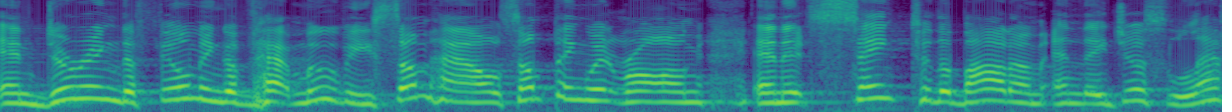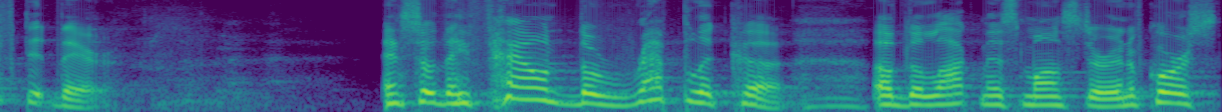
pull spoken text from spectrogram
And during the filming of that movie, somehow something went wrong and it sank to the bottom and they just left it there. And so they found the replica of the Loch Ness Monster. And of course,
